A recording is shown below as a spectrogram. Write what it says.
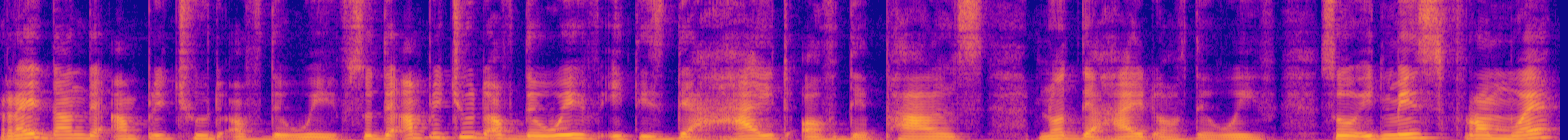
write down the amplitude of the wave. So the amplitude of the wave, it is the height of the pulse, not the height of the wave. So it means from where?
